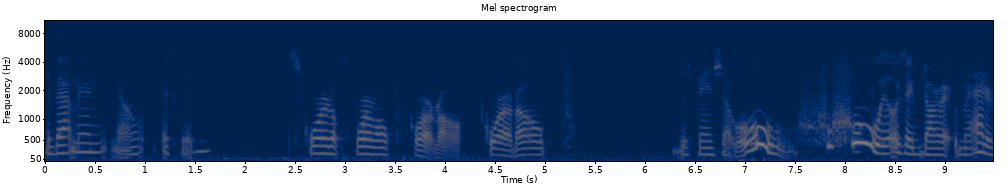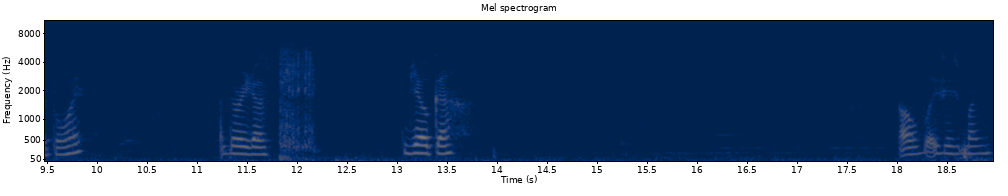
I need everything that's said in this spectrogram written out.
The Batman, no, that's good. Squirtle, Squirtle, Squirtle, Squirtle. Just paint shop. Ooh, whoo, it looks like dark matter, boy. Doritos. Joker. Oh, PlayStation buttons.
